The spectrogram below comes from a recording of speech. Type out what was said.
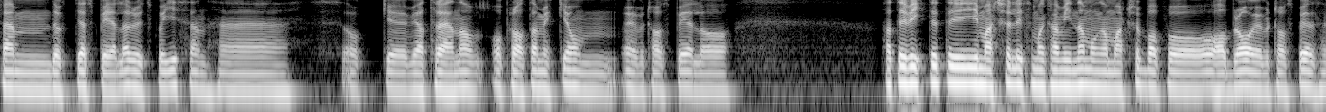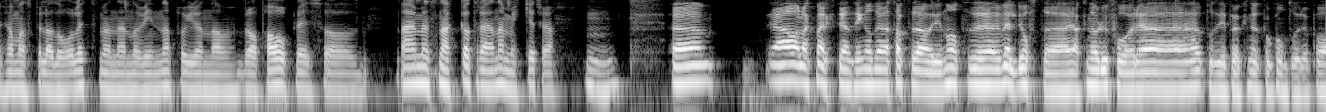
fem duktiga spelare ute på isen. Eh, eh, vi har tränat och, och mycket om övertalsspel och att det är viktigt i, matcher. Liksom man kan vinna många matcher bara på att ha bra övertalsspel. Sen kan man spela dåligt men ändå vinna på grund av bra powerplay. Så nej, men snacka och träna mycket tror jag. Mm. Eh, jeg har lagt merke til en ting, og det har jeg sagt til deg, Rino, at eh, veldig ofte, Jakke, når du får på si, pucken ut på kontoret på,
